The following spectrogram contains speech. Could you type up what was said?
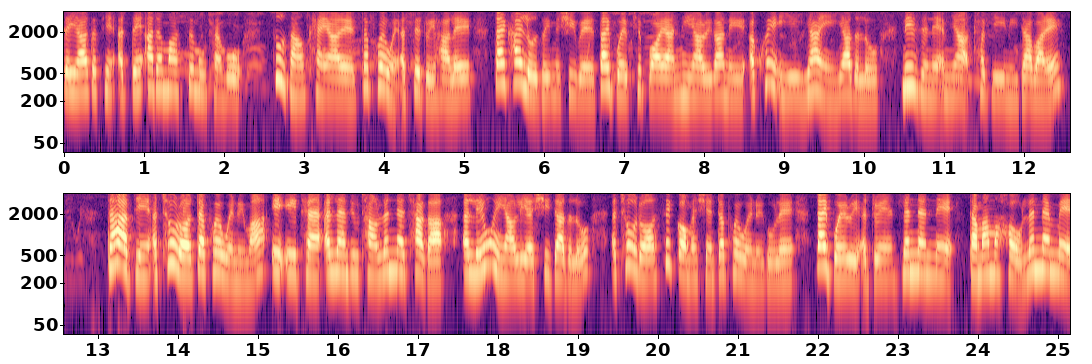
တရားသဖြင့်အသင်းအဓမ္မစစ်မှုထမ်းဖို့စုဆောင်ခံရတဲ့တပ်ဖွဲ့ဝင်အသစ်တွေဟာလည်းတိုက်ခိုက်လို့စိတ်မရှိပဲတိုက်ပွဲဖြစ်ပွားရာနေရာတွေကနေအခွင့်အရေးရရင်ရတယ်လို့နေ့စဉ်နဲ့အမျှထွက်ပြေးနေကြပါတယ်။ ဒါအပြင်အချို့တော့တပ်ဖွဲ့ဝင်တွေမှာအေအေထန်အလံပြူထောင်လက်နက်ချကအလင်းဝင်ရောက်လျက်ရှိကြသလိုအချို့တော့စစ်ကော်မရှင်တပ်ဖွဲ့ဝင်တွေကိုလည်းတိုက်ပွဲတွေအတွင်းလက်နက်နဲ့ဒါမှမဟုတ်လက်နက်မဲ့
